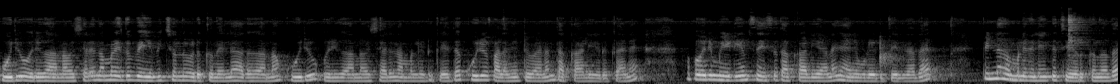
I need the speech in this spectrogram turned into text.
കുരു ഒരു കാരണവശാലും നമ്മൾ ഇത് വേവിച്ചൊന്നും എടുക്കുന്നില്ല. അത് കാരണം കുരു ഒരു കാരണവശാലും നമ്മൾ എടുക്കരുത്. കുരു കളഞ്ഞിട്ട് വേണം തക്കാളി എടുക്കാൻ അപ്പോൾ ഒരു മീഡിയം സൈസ് തക്കാളിയാണ് ഞാനിവിടെ എടുത്തിരുന്നത്. പിന്നെ നമ്മൾ ഇതിലേക്ക് ചേർക്കുന്നത്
